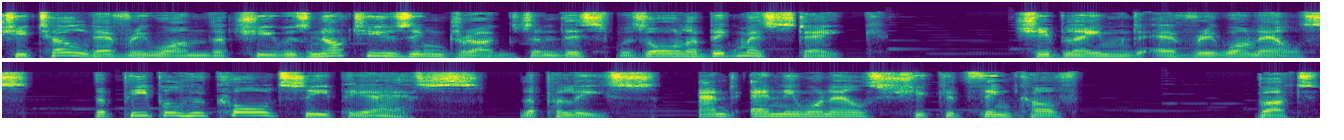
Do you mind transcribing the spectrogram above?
She told everyone that she was not using drugs and this was all a big mistake. She blamed everyone else, the people who called CPS, the police, and anyone else she could think of. But,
